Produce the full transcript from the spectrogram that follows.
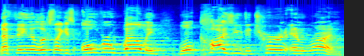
that thing that looks like it's overwhelming won't cause you to turn and run.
